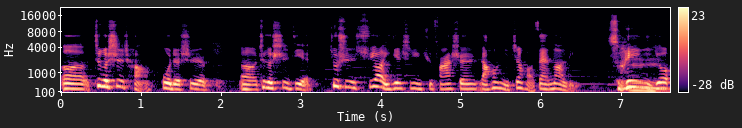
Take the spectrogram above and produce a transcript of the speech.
呃，这个市场或者是呃这个世界就是需要一件事情去发生，然后你正好在那里。所以你就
